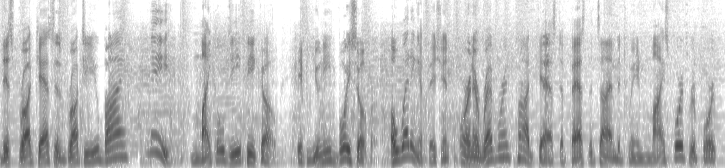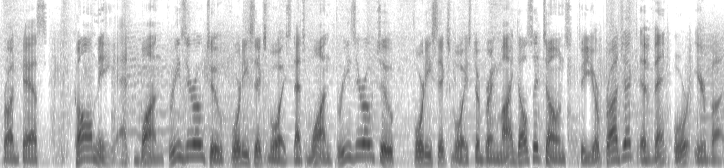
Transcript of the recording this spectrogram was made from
This broadcast is brought to you by me, Michael D. Peco. If you need voiceover, a wedding efficient, or an irreverent podcast to pass the time between my sports report broadcasts, call me at 1 302 46 Voice. That's 1 302 46 Voice to bring my dulcet tones to your project, event, or earbuds.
